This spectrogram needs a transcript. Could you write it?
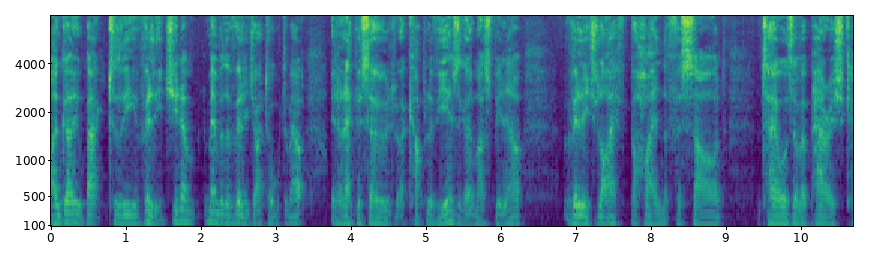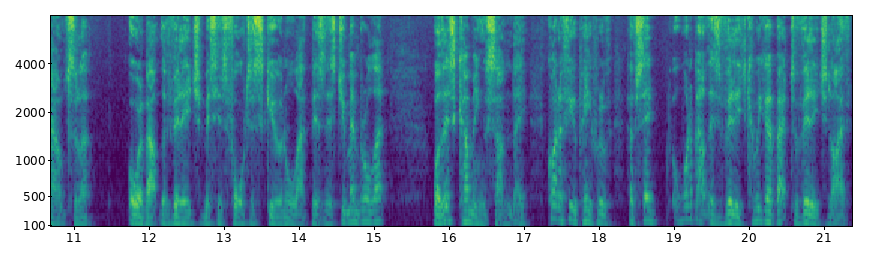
I'm going back to the village. You know, remember the village I talked about in an episode a couple of years ago, must be now. Village life behind the facade, tales of a parish councillor, all about the village, Mrs. Fortescue, and all that business. Do you remember all that? Well, this coming Sunday, quite a few people have, have said, What about this village? Can we go back to village life?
